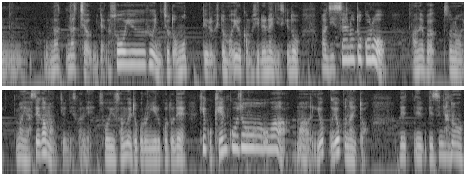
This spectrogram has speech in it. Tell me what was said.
うん、なっちゃうみたいなそういうふうにちょっと思ってる人もいるかもしれないんですけど、まあ、実際のところあのやっぱその、まあ、痩せ我慢っていうんですかねそういう寒いところにいることで結構健康上はまあよくよくないと別にあの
